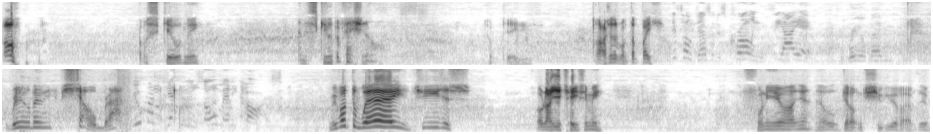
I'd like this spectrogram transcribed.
Oh! That was skilled, me. I'm a skilled professional. Oh, daisies. Oh, I should have robbed that bike. This whole desert is crawling with CIA. For real, baby? Real baby, show, bruh. You must get through so many cars. Move out the way, Jesus. Oh, now you're chasing me. Funny you, aren't you? I'll get out and shoot you if I have to.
